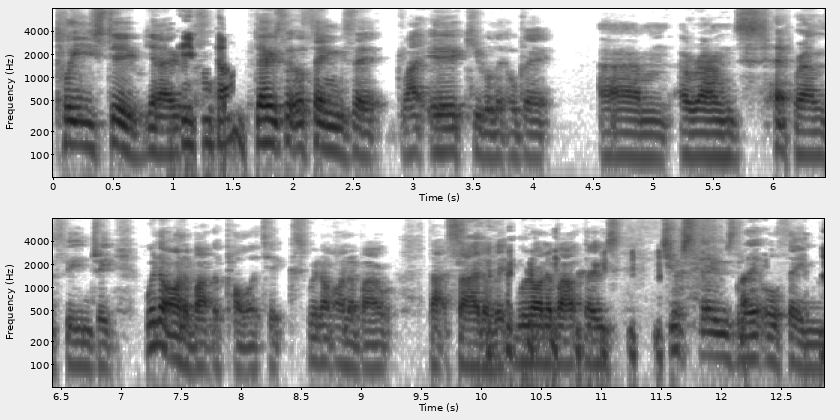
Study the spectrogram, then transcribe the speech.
please do, you know, Keep them coming. those little things that like irk you a little bit um, around around food and drink. We're not on about the politics. We're not on about that side of it. We're on about those just those little things.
